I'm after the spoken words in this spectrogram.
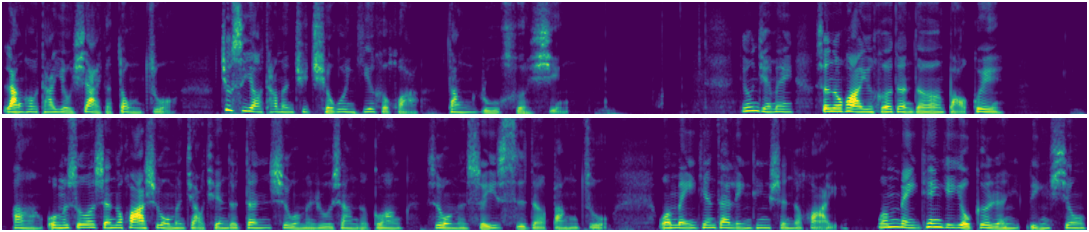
然后他有下一个动作，就是要他们去求问耶和华当如何行。弟兄姐妹，神的话语何等的宝贵啊！我们说神的话是我们脚前的灯，是我们路上的光，是我们随时的帮助。我每一天在聆听神的话语，我们每天也有个人灵修，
